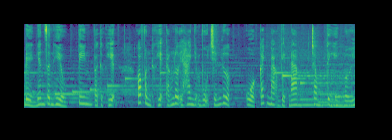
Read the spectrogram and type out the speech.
để nhân dân hiểu, tin và thực hiện, góp phần thực hiện thắng lợi hai nhiệm vụ chiến lược của cách mạng Việt Nam trong tình hình mới.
